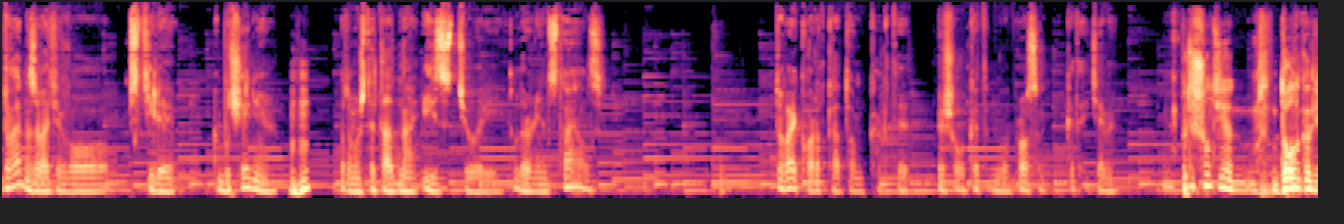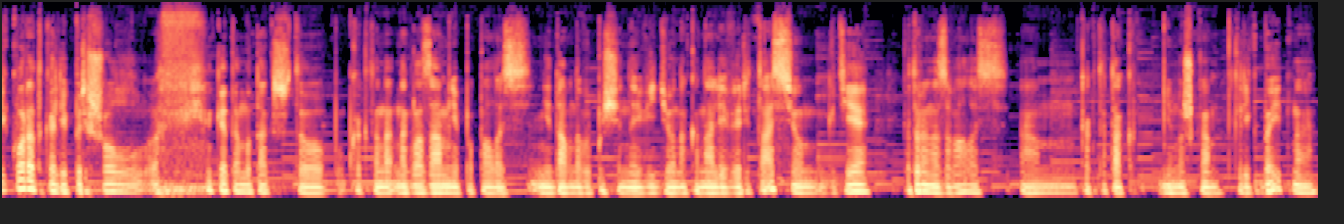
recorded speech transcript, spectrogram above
Давай называть его в стиле обучения, угу. потому что это одна из теорий learning styles — Давай коротко о том, как ты пришел к этому вопросу, к этой теме. Пришел я долго ли, коротко ли, пришел к этому так, что как-то на, на глаза мне попалось недавно выпущенное видео на канале Veritasium, где, которое называлось эм, как-то так, немножко кликбейтно,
